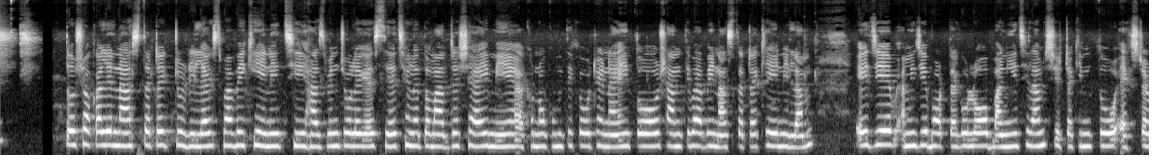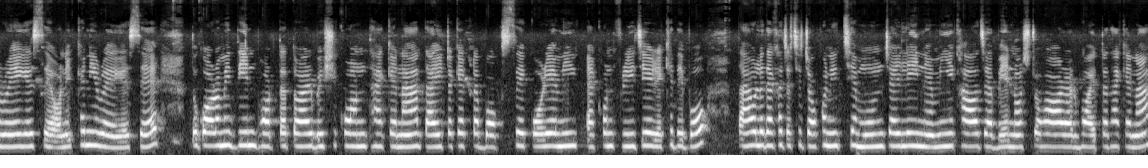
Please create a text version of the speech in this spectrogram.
তো সকালে নাস্তাটা একটু রিল্যাক্সভাবেই খেয়ে নিচ্ছি হাজব্যান্ড চলে গেছে, ছেলে তো মাদ্রাসায়, মেয়ে এখনও ঘুম থেকে ওঠে নাই, তো শান্তিভাবেই নাস্তাটা খেয়ে নিলাম। এই যে আমি যে ভর্তাগুলো বানিয়েছিলাম সেটা কিন্তু এক্সট্রা রয়ে গেছে, অনেকখানি রয়ে গেছে। তো গরমের দিন ভর্তা তো আর বেশিক্ষণ থাকে না, তাই এটাকে একটা বক্সে করে আমি এখন ফ্রিজে রেখে দেব। তাহলে দেখা যাচ্ছে যখন ইচ্ছে মন চাইলেই নামিয়ে খাওয়া যাবে, নষ্ট হওয়ার আর ভয়টা থাকে না।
